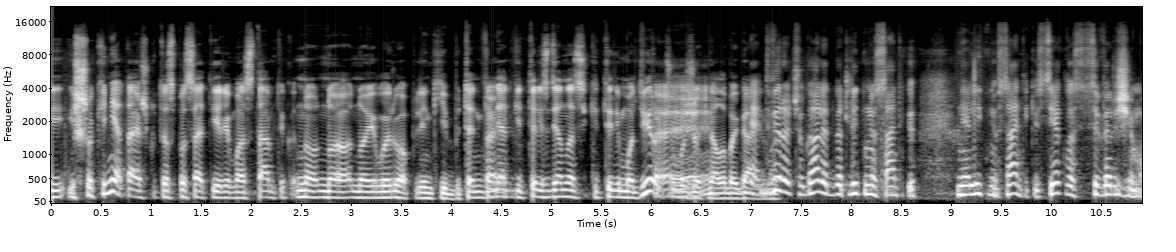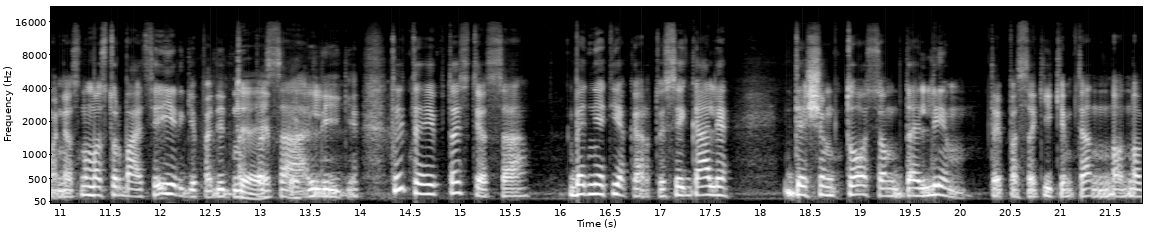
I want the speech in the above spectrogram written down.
į- iššokinėti, aišku, tas pasatyrimas tam tik nuo, nuo, nuo įvairių aplinkybių. Ten netgi tris dienas iki tyrimo dviračiu važiuoti nelabai Ne, galima. dviračiu galit, bet lytinių santykių, ne lytinių santykių, sieklos įsiveržimo, nes nu masturbacija irgi padidina PSA lygį. Tai taip, tas tiesa, bet ne tiek kartų, jisai gali dešimtosiom dalim tai pasakykim ten nuo nuo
